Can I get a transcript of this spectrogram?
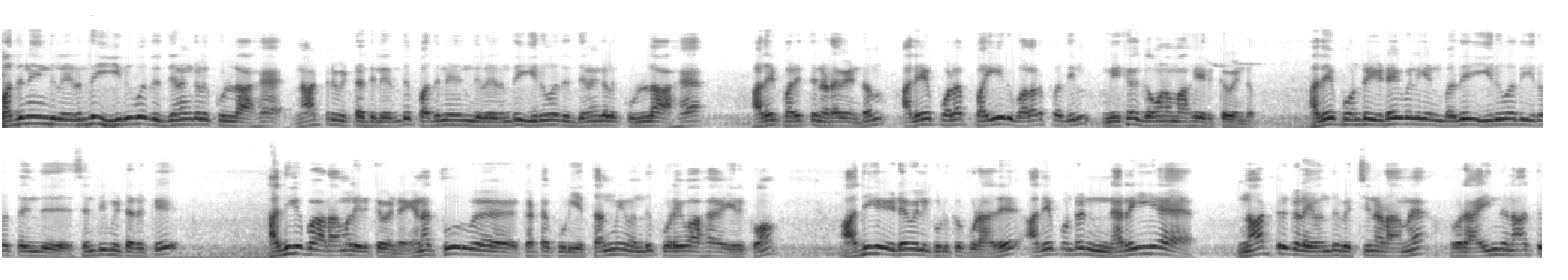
பதினைந்திலிருந்து இருபது தினங்களுக்குள்ளாக நாற்று விட்டதிலிருந்து பதினைந்திலிருந்து இருபது தினங்களுக்குள்ளாக அதை பறித்து நட வேண்டும். அதே போல் பயிர் வளர்ப்பதில் மிக கவனமாக இருக்க வேண்டும். அதே போன்று இடைவெளி என்பது இருபது இருபத்தைந்து சென்டிமீட்டருக்கு அதிகப்படாமல் இருக்க வேண்டும். ஏன்னா தூர்வு கட்டக்கூடிய தன்மை வந்து குறைவாக இருக்கும். அதிக இடைவெளி கொடுக்கக்கூடாது. அதே போன்று நிறைய நாற்றுகளை வந்து வச்சு நடாமல் ஒரு ஐந்து நாற்று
